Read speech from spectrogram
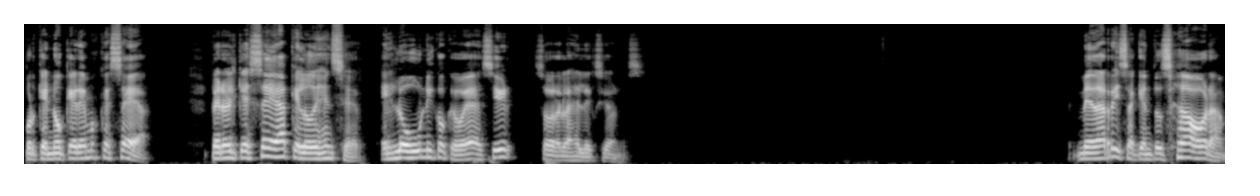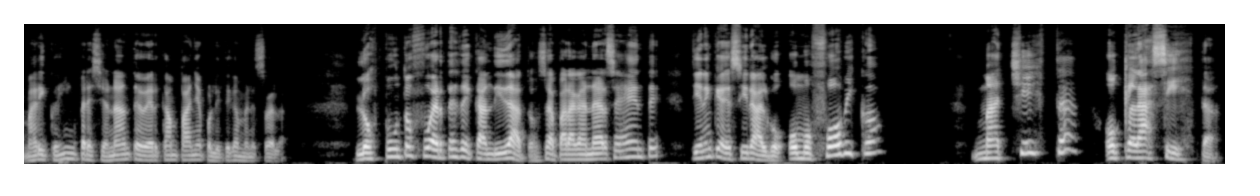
porque no queremos que sea. Pero el que sea, que lo dejen ser. Es lo único que voy a decir sobre las elecciones. Me da risa que entonces ahora, Marico, es impresionante ver campaña política en Venezuela. Los puntos fuertes de candidatos, o sea, para ganarse gente, tienen que decir algo homofóbico, machista o clasista.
